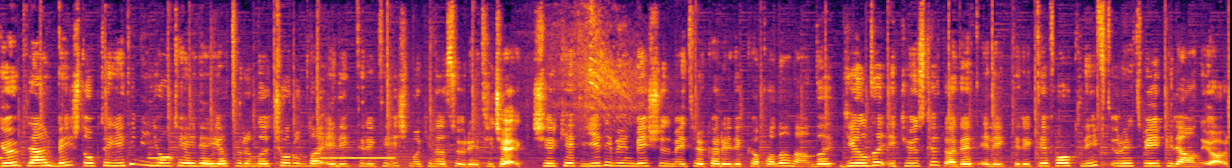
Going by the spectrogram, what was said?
Göbler 5.7 milyon TL yatırımla Çorum'da elektrikli iş makinesi üretecek. Şirket 7500 metrekarelik kapalı alanda yılda 240 adet elektrikli forklift üretmeyi planlıyor.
